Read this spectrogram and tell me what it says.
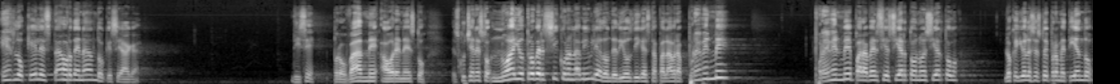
Es lo que Él está ordenando que se haga. Dice, probadme ahora en esto. Escuchen esto, no hay otro versículo en la Biblia donde Dios diga esta palabra, pruébenme, pruébenme para ver si es cierto o no es cierto lo que yo les estoy prometiendo.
